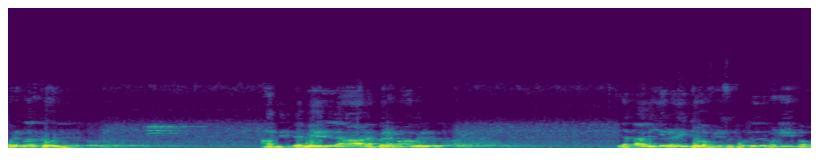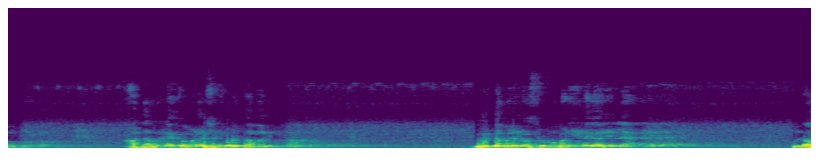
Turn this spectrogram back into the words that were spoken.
ഒരു തർക്കവുമില്ല അതിന്റെ പേരിൽ ആഡംബരമാവരുത്. എന്നാൽ ഈ റേഞ്ച് ഓഫീസ് പുതിയത് പണിയുമ്പോൾ അതവർക്ക് അക്കോമഡേഷൻ കൊടുത്താൽ മതി. വീണ്ടും ഒരു റെസ്റ്റ് പണിയേണ്ട കാര്യമില്ല. ഉണ്ടോ?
